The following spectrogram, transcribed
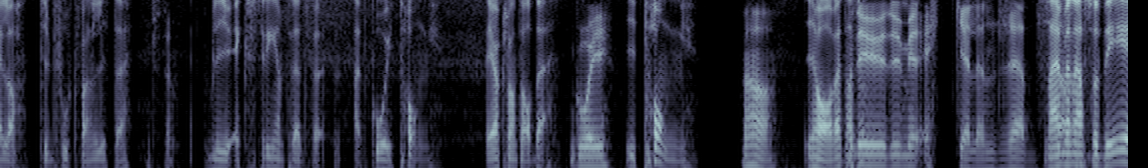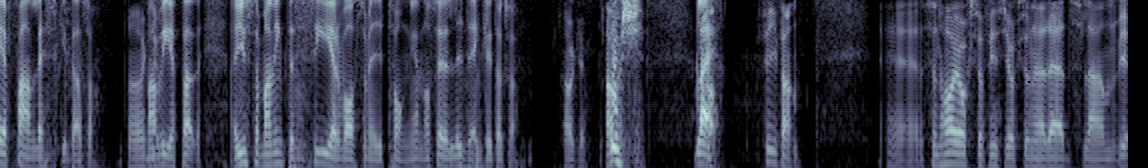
eller typ fortfarande lite, just det blir ju extremt rädd för att gå i tång. Jag klarar inte av det. Gå i, I tång, jaha i havet Men alltså. det är ju du är mer äckel än rädsla Nej men alltså det är fan läskigt alltså. okej. Man vet att, just att man inte Mm. ser vad som är i tången, och så är det lite Mhm. äckligt också. Okej. Ja, Usch! Blä! Ja. Fy fan eh, Sen har jag också, finns ju också den här rädslan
